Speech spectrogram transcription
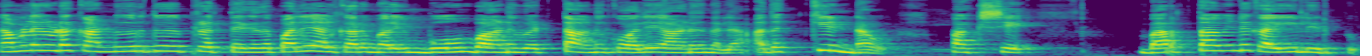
നമ്മളിവിടെ കണ്ണൂരിന്റെ ഒരു പ്രത്യേകത. പല ആൾക്കാരും പറയും ബോംബാണ് വെട്ടാണ് കൊലയാണ് എന്നല്ല. അതൊക്കെ ഉണ്ടാവും. പക്ഷേ ഭർത്താവിന്റെ കയ്യിലിരിപ്പ്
